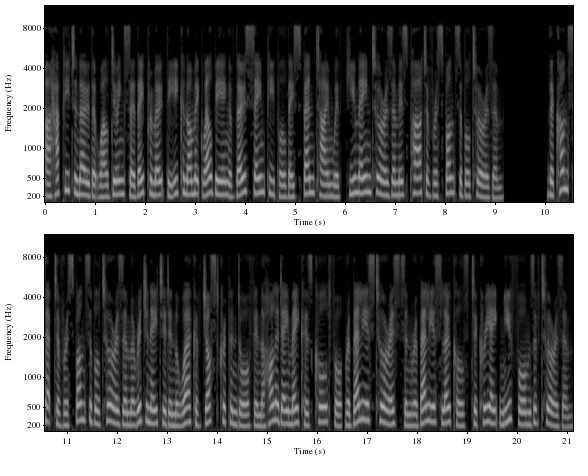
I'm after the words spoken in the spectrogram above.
are happy to know that while doing so they promote the economic well-being of those same people they spend time with. Humane tourism is part of responsible tourism. The concept of responsible tourism originated in the work of Jost Krippendorf in The Holiday Makers called for rebellious tourists and rebellious locals to create new forms of tourism.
